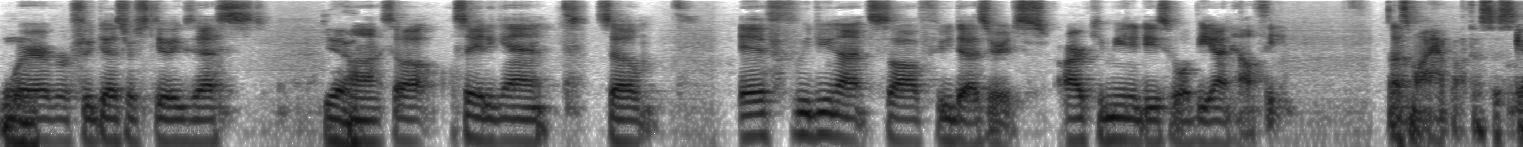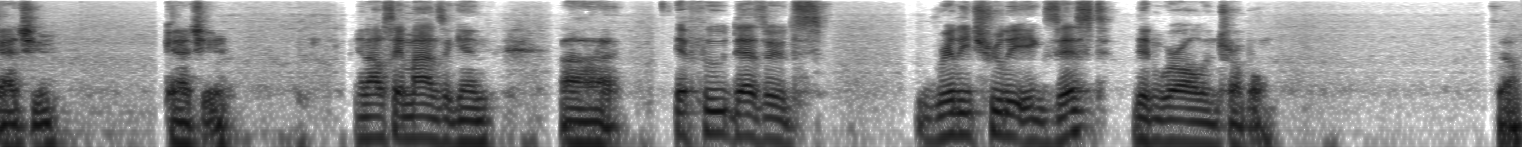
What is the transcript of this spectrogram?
mm. wherever food deserts do exist. Yeah. Uh, so I'll say it again. So if we do not solve food deserts, our communities will be unhealthy. That's my hypothesis. Got you. Got you. And I'll say mine's again. Uh, if food deserts really truly exist, then we're all in trouble. So,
